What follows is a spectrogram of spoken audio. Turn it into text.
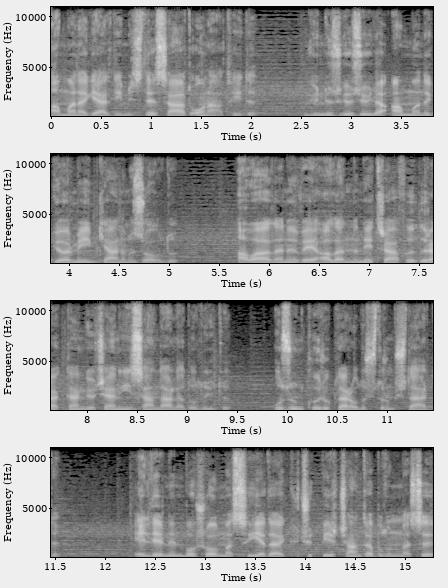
Amman'a geldiğimizde saat 16 idi. Gündüz gözüyle Amman'ı görme imkanımız oldu. Havaalanı ve alanının etrafı Irak'tan göçen insanlarla doluydu. Uzun kuyruklar oluşturmuşlardı. Ellerinin boş olması ya da küçük bir çanta bulunması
